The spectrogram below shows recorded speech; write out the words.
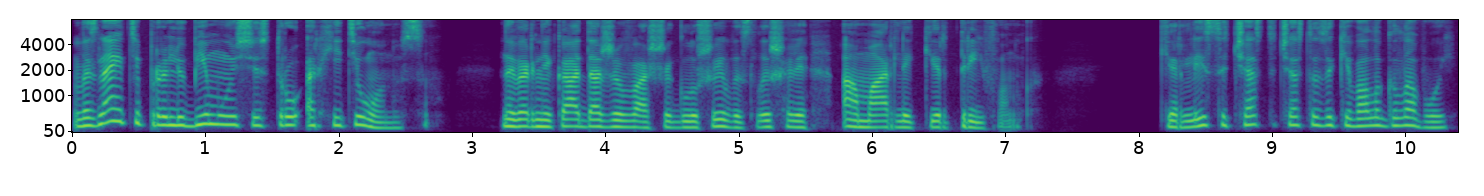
Вы знаете про любимую сестру Архитионуса? Наверняка даже в вашей глуши вы слышали о Марле Кир Трифонг. Кирлиса часто-часто закивала головой.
